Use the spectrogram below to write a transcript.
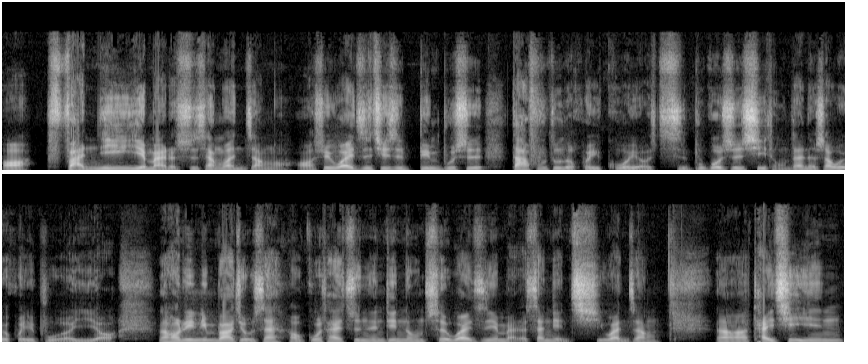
啊，反一也买了十三万张哦，啊，所以外资其实并不是大幅度的回归哦，只不过是系统单的稍微回补而已哦。然后零零八九三，哦，国泰智能电动车外资也买了三点七万张，那台企银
